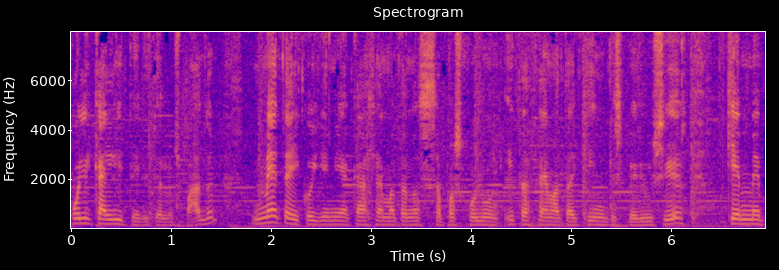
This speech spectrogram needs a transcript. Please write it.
πολύ καλύτερη τέλος πάντων. Με τα οικογενειακά θέματα να σας απασχολούν ή τα θέματα εκείνη της περιουσίας και με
